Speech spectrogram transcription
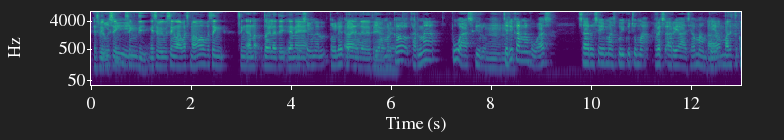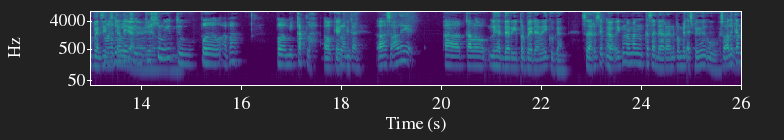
SPBU sing sing di ngisi SPBU sing lawas mau apa sing sing anak toilet Ya, enek sing nang toilet Oh, ya, nang toilet, ya ya, mereka karena puas gitu loh jadi karena puas seharusnya masku ikut cuma rest area aja mampir Ah, malah tuku bensin Malah tuku sekali ya. bensin. ya. justru itu pe, apa pemikat lah Oke. oke. pelanggan Eh, soalnya eh, kalau lihat dari perbedaan itu kan seharusnya eh, itu memang kesadaran pemilik SPBU. Soalnya kan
